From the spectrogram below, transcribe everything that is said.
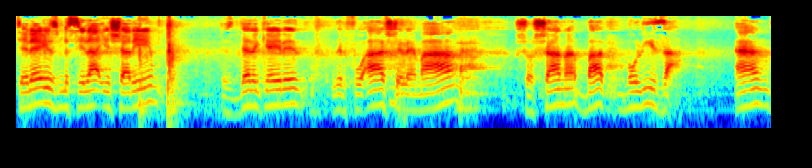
Today's Mesilat Yesharim is dedicated Lirfu'ah Shelema Shoshana Bat Boliza and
